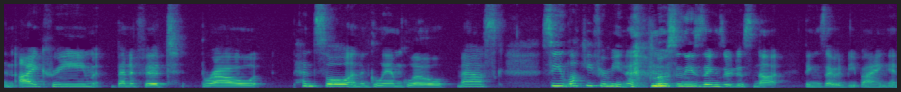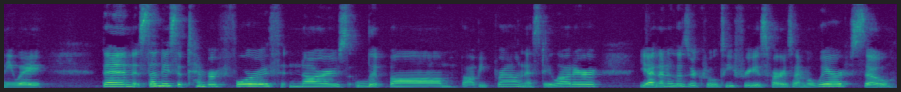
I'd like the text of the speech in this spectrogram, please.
An eye cream, Benefit brow pencil, and a Glam Glow mask. See, lucky for me, most of these things are just not things I would be buying anyway. Then Sunday, September 4th, NARS Lip Balm, Bobbi Brown, Estee Lauder. Yeah, none of those are cruelty free as far as I'm aware, so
